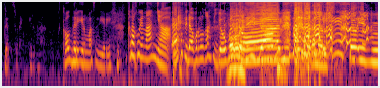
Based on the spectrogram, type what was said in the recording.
that's right Irma kalau dari Irma sendiri Kan aku yang nanya, eh aku tidak perlu kasih jawaban Oh, dong. tidak bisa Kan harus itu ibu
